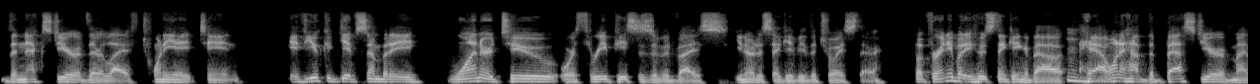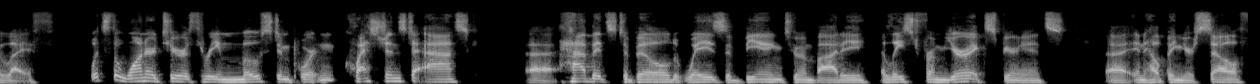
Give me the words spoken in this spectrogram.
the next year of their life, 2018? If you could give somebody one or two or three pieces of advice, you notice I give you the choice there. But for anybody who's thinking about, mm-hmm. hey, I want to have the best year of my life, what's the one or two or three most important questions to ask, uh, habits to build, ways of being to embody, at least from your experience uh, in helping yourself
